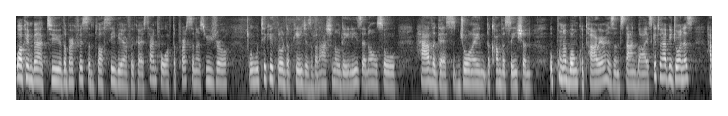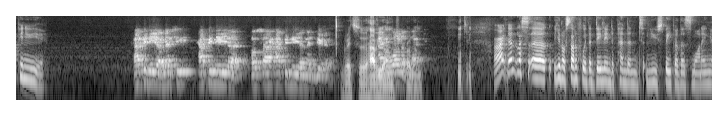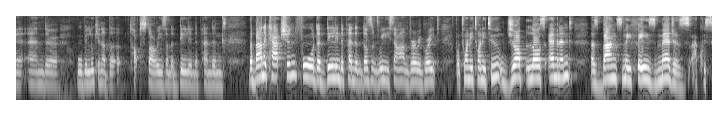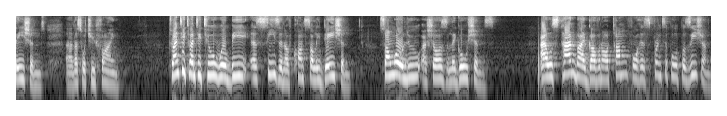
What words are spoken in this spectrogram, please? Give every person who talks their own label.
Speaker 1: Welcome back to The Breakfast and Plus TV Africa. It's time for Off the Press, and as usual, we will take you through the pages of our national dailies and also have a guest join the conversation. Opunabo Inko-Tariah is on standby. It's good to have you join us. Happy New Year.
Speaker 2: Happy New Year, Mercy. Happy New Year, Osa. Happy New Year, Nigeria.
Speaker 3: Great to have you on the program.
Speaker 1: All right, then let's uh, you know start off with the Daily Independent newspaper this morning, uh, and uh, we'll be looking at the top stories on the Daily Independent. The banner caption for the Daily Independent doesn't really sound very great for 2022. Job loss imminent as banks may face mergers, acquisitions. Uh, that's what you find. 2022 will be a season of consolidation. Sanwo-Olu assures Lagosians. I will stand by Governor Ortom for his principal position.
